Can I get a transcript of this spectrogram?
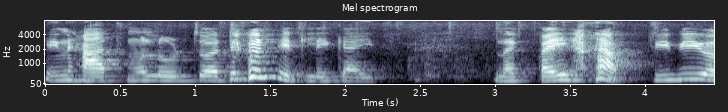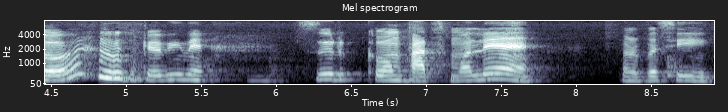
એને હાથમાં લોટ ચોટ્યો ને એટલે ગાય. નક પાઈ આપતી બી હો કરીને સુરખમ હાથમાં લે. અને પછી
